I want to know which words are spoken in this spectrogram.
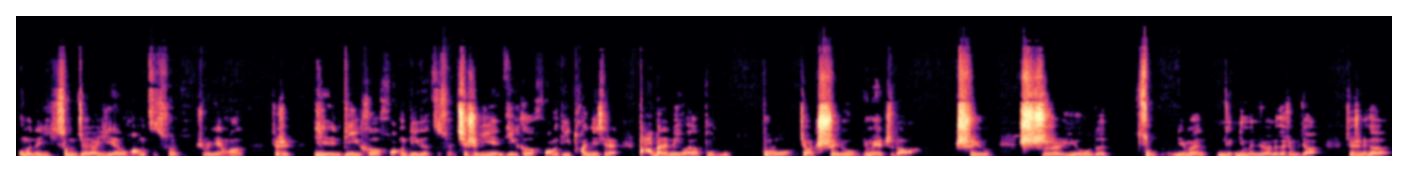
我们的什么叫叫炎黄子孙，是不是炎黄？就是炎帝和黄帝的子孙。其实炎帝和黄帝团结起来打败了另外一个部落，部落叫蚩尤，你们也知道吧？蚩尤，蚩尤的祖，你们你你们知道那个什么叫？就是那个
